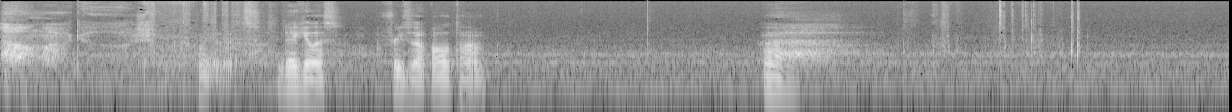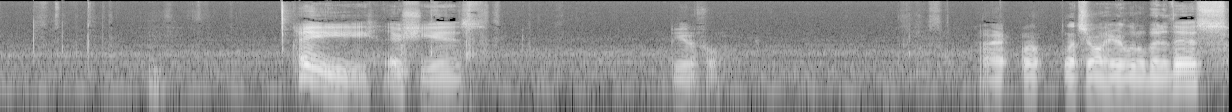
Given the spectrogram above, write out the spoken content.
Oh my gosh. Look at this. Ridiculous. Freezes up all the time. hey, there she is. Beautiful. Alright, well, let y'all hear a little bit of this.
